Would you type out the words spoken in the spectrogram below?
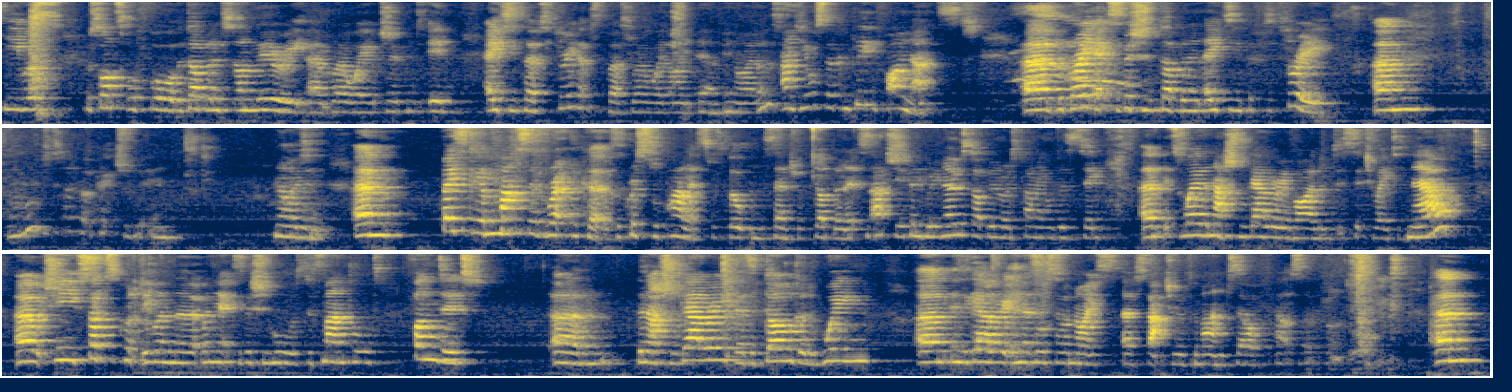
he was responsible for the Dublin to Dún Laoghaire uh, railway, which opened in 1833, that was the first railway line um, in Ireland, and he also completely financed uh, the Great Exhibition of Dublin in 1853. Um, I put a picture of it in? No, I didn't. Um, basically, a massive replica of the Crystal Palace was built in the centre of Dublin. It's actually, if anybody knows Dublin or is planning on visiting, um, it's where the National Gallery of Ireland is situated now, uh, which he subsequently, when the when the exhibition hall was dismantled, funded um, the National Gallery. There's a Dargan wing um, in the gallery, and there's also a nice uh, statue of the man himself outside the front. Um,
